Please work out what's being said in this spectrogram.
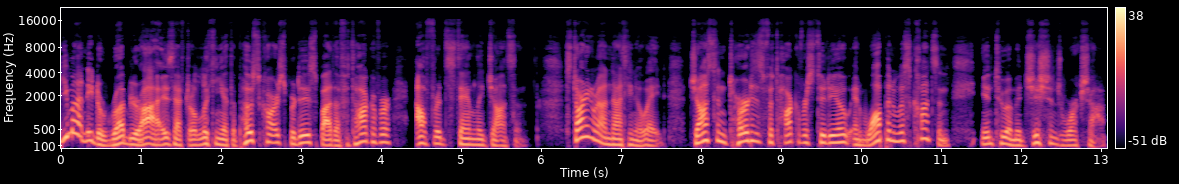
You might need to rub your eyes after looking at the postcards produced by the photographer Alfred Stanley Johnson. Starting around 1908, Johnson turned his photographer studio in Waupun, Wisconsin, into a magician's workshop.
